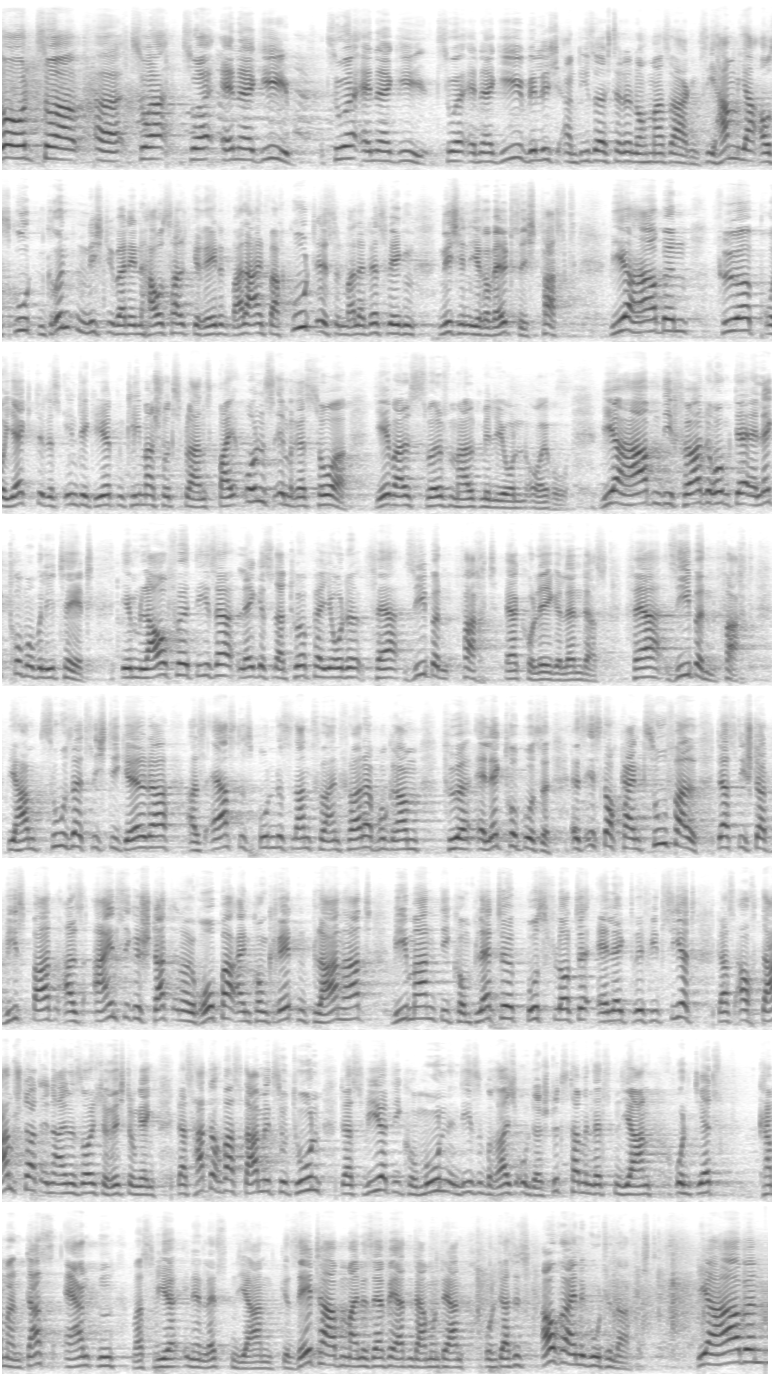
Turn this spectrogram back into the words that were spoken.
so, zur, äh, zur, zur Energie. Zur Energie. Zur Energie will ich an dieser Stelle noch einmal sagen. Sie haben ja aus guten Gründen nicht über den Haushalt geredet, weil er einfach gut ist und weil er deswegen nicht in Ihre Weltsicht passt. Wir haben für Projekte des integrierten Klimaschutzplans bei uns im Ressort jeweils 12,5 Millionen €. Wir haben die Förderung der Elektromobilität im Laufe dieser Legislaturperiode versiebenfacht, Herr Kollege Lenders, versiebenfacht. Wir haben zusätzlich die Gelder als erstes Bundesland für ein Förderprogramm für Elektrobusse. Es ist doch kein Zufall, dass die Stadt Wiesbaden als einzige Stadt in Europa einen konkreten Plan hat, wie man die komplette Busflotte elektrifiziert, dass auch Darmstadt in eine solche Richtung ging. Das hat doch etwas damit zu tun, dass wir die Kommunen in diesem Bereich unterstützt haben in den letzten Jahren. Und jetzt kann man das ernten, was wir in den letzten Jahren gesät haben, meine sehr verehrten Damen und Herren. Das ist auch eine gute Nachricht. Wir haben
